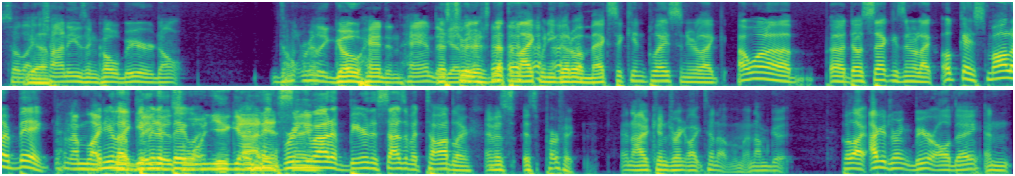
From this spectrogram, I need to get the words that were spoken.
so like Yeah. Chinese and cold beer don't don't really go hand in hand That's together. true. There's nothing like when you go to a Mexican place and you're like, I want a, a Dos Equis, and they're like, okay, small or big, and I'm like, you're like, give me the big one one. you got. and they bring you out a beer the size of a toddler. and it's it's perfect. And I can drink like ten of them, and I'm good. But like, I could drink beer all day and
